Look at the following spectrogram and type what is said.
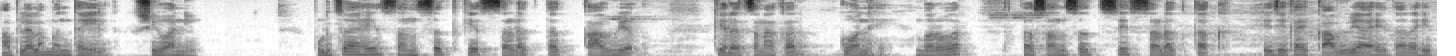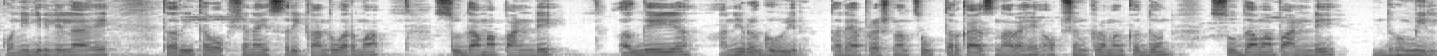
आपल्याला म्हणता येईल शिवानी. पुढचं आहे संसद के सडक तक काव्य के रचनाकार कोण आहे? बरोबर? तर संसद से सडक तक हे जे काही काव्य आहे तर हे कोणी लिहिलेलं आहे? तर इथं ऑप्शन आहे श्रीकांत वर्मा सुदामा पांडे अगेय आणि रघुवीर. तर ह्या प्रश्नाचं उत्तर काय असणार आहे? ऑप्शन क्रमांक दोन सुदामा पांडे धुमिल.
